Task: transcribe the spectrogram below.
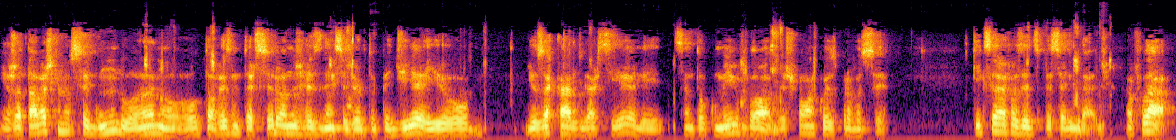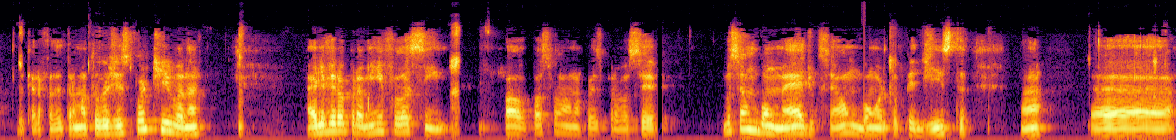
Eu já estava, acho que no segundo ano, ou talvez no terceiro ano de residência de ortopedia, e o, e o Zé Carlos Garcia, ele sentou comigo e falou: oh, deixa eu falar uma coisa para você. O que, que você vai fazer de especialidade? Eu falei: Ah, eu quero fazer traumatologia esportiva, né? Aí ele virou para mim e falou assim: Paulo, posso falar uma coisa para você? Você é um bom médico, você é um bom ortopedista, né? É,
